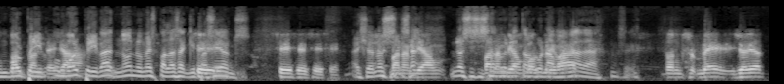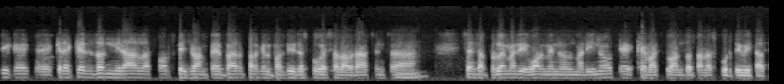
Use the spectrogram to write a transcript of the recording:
Un vol, pri un vol privat, no? Només per les equipacions. Sí, sí, sí. sí. Això no sé, si s'ha- un- no sé si s'ha donat alguna privat. vegada. Sí. Doncs bé, jo ja et dic eh, que crec que és d'admirar l'esforç que ells van fer per, perquè el partit es pogués celebrar sense, Mm. sense problemes, igualment el Marino, que, que va actuar amb tota l'esportivitat.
